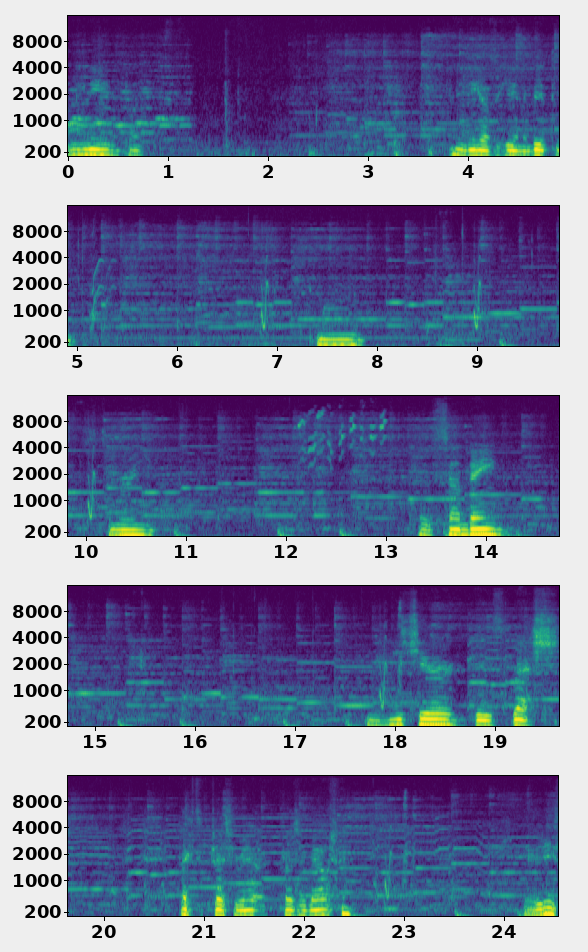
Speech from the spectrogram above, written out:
we need uh, anything else here in a bit. Come on. Sunbane. And nature is Rash. Back to treasure, treasure about. There it is.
